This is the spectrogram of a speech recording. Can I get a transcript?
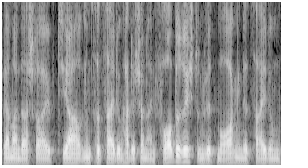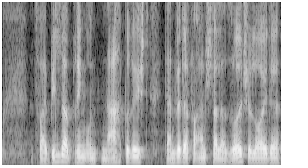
wenn man da schreibt, ja, und unsere Zeitung hatte schon einen Vorbericht und wird morgen in der Zeitung zwei Bilder bringen und einen Nachbericht, dann wird der Veranstalter solche Leute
